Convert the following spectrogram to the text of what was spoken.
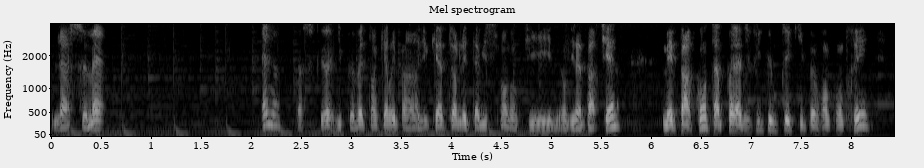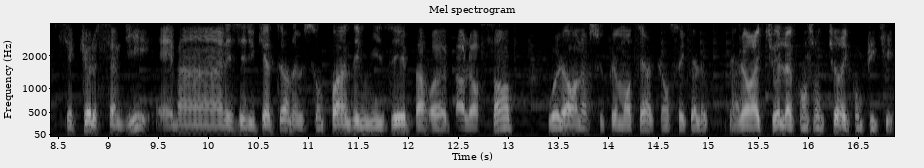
la semaine parce qu'ils peuvent être encadrés par un éducateur de l'établissement dont ils, appartiennent. Mais par contre, après, la difficulté qu'ils peuvent rencontrer, c'est que le samedi, eh ben, les éducateurs ne sont pas indemnisés par, euh, leur centre ou alors en heure supplémentaire. Et on sait qu'à l'heure actuelle, la conjoncture est compliquée.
